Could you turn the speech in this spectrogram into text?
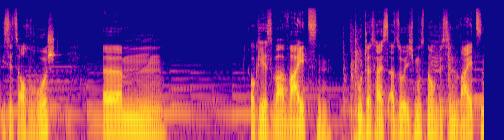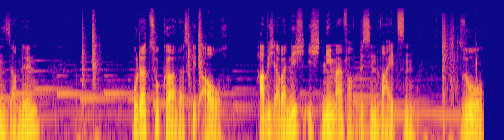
Ist jetzt auch wurscht. Ähm... Okay, es war Weizen. Gut, das heißt also, ich muss noch ein bisschen Weizen sammeln. Oder Zucker, das geht auch. Habe ich aber nicht. Ich nehme einfach ein bisschen Weizen. So.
